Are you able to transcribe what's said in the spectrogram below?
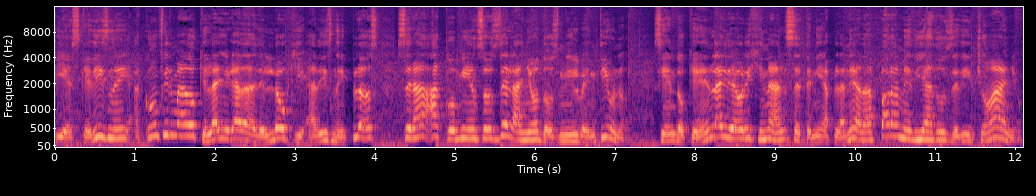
y es que Disney ha confirmado que la llegada de Loki a Disney Plus será a comienzos del año 2021, siendo que en la idea original se tenía planeada para mediados de dicho año,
